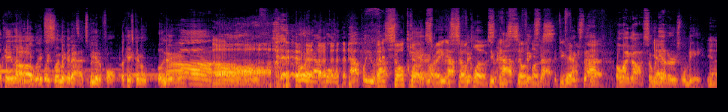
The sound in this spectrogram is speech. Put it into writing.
Okay. Look, Oh, look, it's- look, look look, at that, it's beautiful. Okay. It's gonna- Look at- no. Ah, oh. All right, Apple. Apple, you But have. it's so close, Okay, look, right? It's so fi- close. You have is so to fix close. that. If you Yeah. fix that, Yeah. oh my gosh, so many Yeah. editors will be. Yeah.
